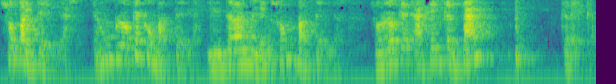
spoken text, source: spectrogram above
Son Sí. bacterias. Es un bloque con bacterias. Literalmente, Sí. son bacterias. Son lo que hacen que el pan crezca.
